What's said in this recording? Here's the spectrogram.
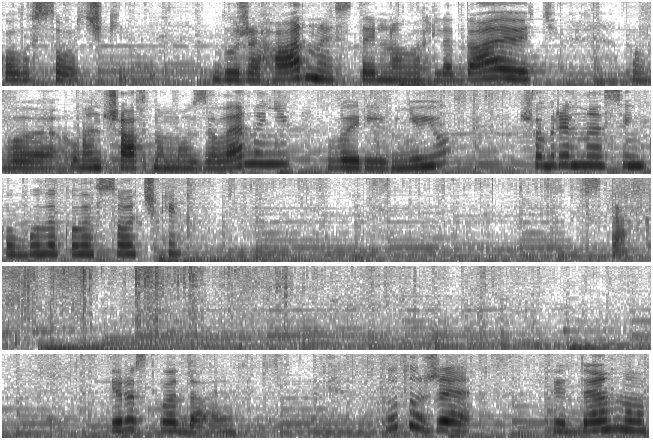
колосочки. Дуже гарно і стильно виглядають в ландшафтному озелененні, вирівнюю, щоб рівнесенько були колосочки. І розкладаю. Тут уже підемо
